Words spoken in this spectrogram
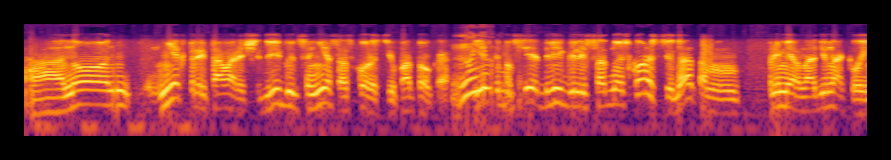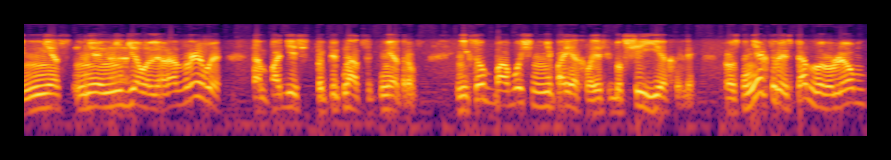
А, но некоторые товарищи двигаются не со скоростью потока. Но ну, Если не... бы все двигались с одной скоростью, да, там примерно одинаковые, не, не, не делали разрывы там по 10, по 15 метров, никто бы по обочине не поехал, если бы все ехали. Просто некоторые спят за рулем,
